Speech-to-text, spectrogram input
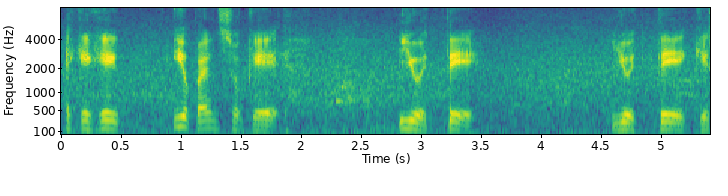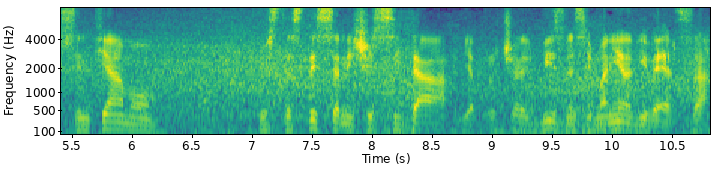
è che, che io penso che io e te, io e te che sentiamo questa stessa necessità di approcciare il business in maniera diversa,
